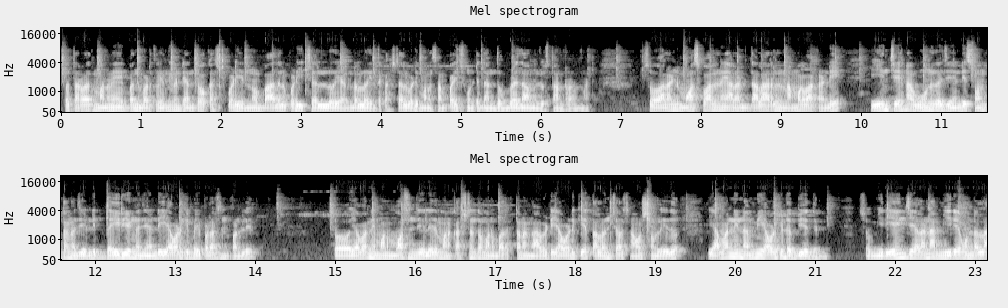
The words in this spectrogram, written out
సో తర్వాత మనమే ఇబ్బంది పడతాం. ఎందుకంటే ఎంతో కష్టపడి ఎన్నో బాధలు పడి చల్లు ఎండల్లో ఇంత కష్టాలు పడి మనం సంపాదించుకుంటే దాన్ని దొబ్బేదామని చూస్తూ ఉంటారు అనమాట సో అలాంటి మోసపాలని అలాంటి దళారులను నమ్మబాకండి ఏం చేసినా ఓన్గా చేయండి సొంతంగా చేయండి ధైర్యంగా చేయండి ఎవరికి భయపడాల్సిన పని లేదు. సో ఎవరిని మనం మోసం చేయలేదు మన కష్టంతో మనం బతుకుతున్నాం కాబట్టి ఎవరికి తలంచాల్సిన అవసరం లేదు. ఎవరిని నమ్మి ఎవరికి డబ్బు ఇద్దండి సో మీరు ఏం చేయాలన్నా మీరే ఉండాలా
